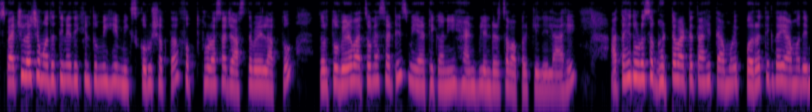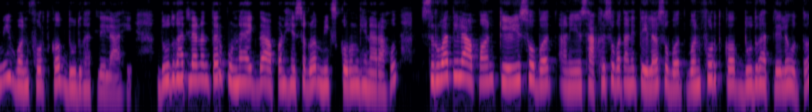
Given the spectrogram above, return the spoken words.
स्पॅच्युलाच्या मदतीने देखील तुम्ही हे मिक्स करू शकता. फक्त थोडासा जास्त वेळ लागतो. तर तो वेळ वाचवण्यासाठीच मी या ठिकाणी हँड ब्लेंडरचा वापर केलेला आहे. आता हे थोडंसं घट्ट वाटत आहे त्यामुळे परत एकदा यामध्ये मी 1/4 कप दूध घातलेलं आहे. दूध घातल्यानंतर पुन्हा एकदा आपण हे सगळं मिक्स करून घेणार आहोत. सुरुवातीला आपण केळीसोबत आणि साखरेसोबत आणि तेलासोबत 1/4 कप दूध घातलेलं होतं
